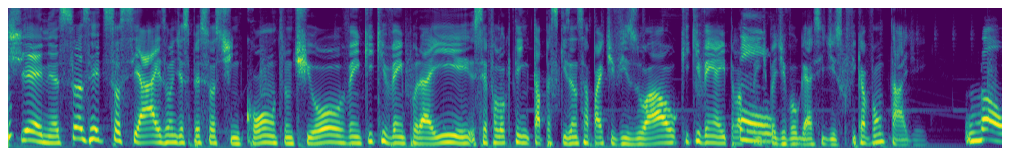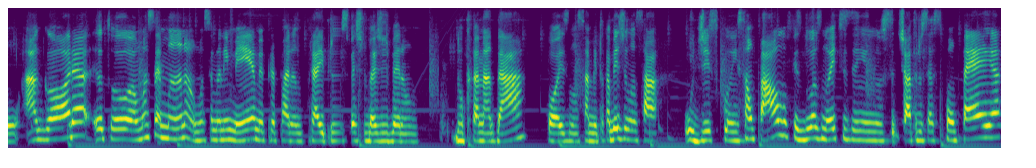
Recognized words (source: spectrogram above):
Xênia, suas redes sociais, onde as pessoas te encontram, te ouvem, o que que vem por aí? Você falou que tem, tá pesquisando essa parte visual. O que que vem aí pela Sim. frente para divulgar esse disco? Fica à vontade aí. Bom, agora eu tô há uma semana, uma semana e meia, me preparando para ir para os festivais de verão no Canadá, pós-lançamento. Acabei de lançar o disco em São Paulo, fiz duas noites no Teatro César Pompeia,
